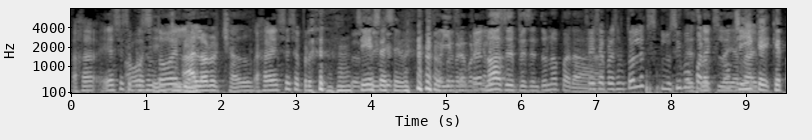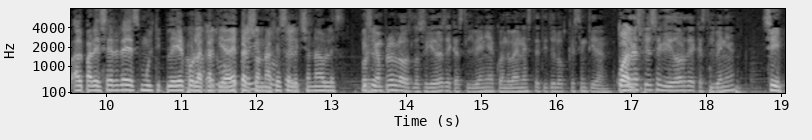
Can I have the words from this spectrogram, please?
Ajá, ese se Oh, presentó sí, el... Ah. Lord Shadow. Ajá, ese se presentó. Sí, es ese. Oye, pero por ejemplo, No, se presentó uno para... Sí, se presentó el exclusivo para Xbox Sí, que, que al parecer es multiplayer por Ajá, la el cantidad de personajes seleccionables. Por ejemplo los, los seguidores de Castlevania, cuando vean este título, ¿qué sentirán? ¿Cuál? ¿Tú eres fiel seguidor de Castlevania? Sí.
